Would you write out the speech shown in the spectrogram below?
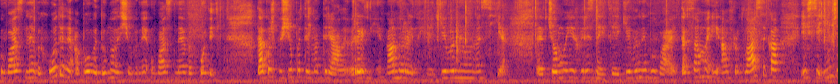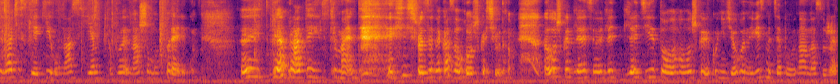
у вас не виходили, або ви думали, що вони у вас не виходять. Також пощупати матеріали, ринги, наноринги, які вони у нас є, е, в чому їх різниця, які вони бувають. Так само і афрокласика, і всі інші зачіски, які у нас є в нашому переліку. Де брати інструменти? Що це така за ложка чудом? Ложка для цього для, для дієтолога, ложка, яку нічого не візьметься, бо вона у нас вже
